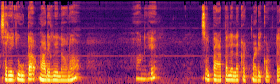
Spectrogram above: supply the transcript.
ಸರಿಯಾಗಿ ಊಟ ಮಾಡಿರಲಿಲ್ಲ ಅವನು. ಅವನಿಗೆ ಸ್ವಲ್ಪ ಆ್ಯಪಲ್ ಎಲ್ಲ ಕಟ್ ಮಾಡಿ ಕೊಟ್ಟೆ.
